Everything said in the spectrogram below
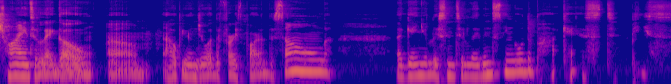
trying to let go. Um, I hope you enjoyed the first part of the song. Again, you listen to Living Single, the podcast. Peace.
